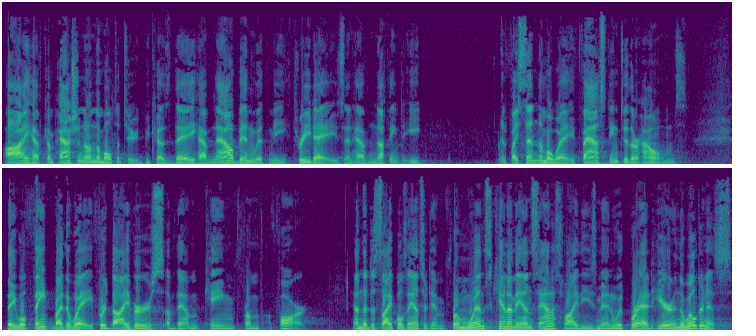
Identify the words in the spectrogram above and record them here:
I have compassion on the multitude because they have now been with me three days and have nothing to eat. And if I send them away fasting to their homes, they will faint by the way, for divers of them came from far. And the disciples answered him, From whence can a man satisfy these men with bread here in the wilderness?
